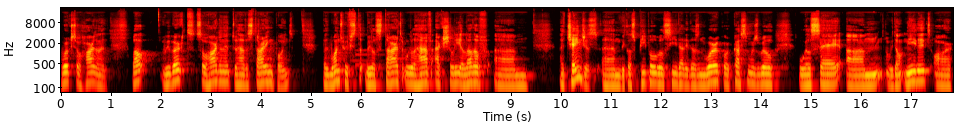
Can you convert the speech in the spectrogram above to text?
work so hard on it?" Well, we worked so hard on it to have a starting point, but once we've st- we'll start, we'll have actually a lot of um, changes um, because people will see that it doesn't work or customers will will say um, we don't need it or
